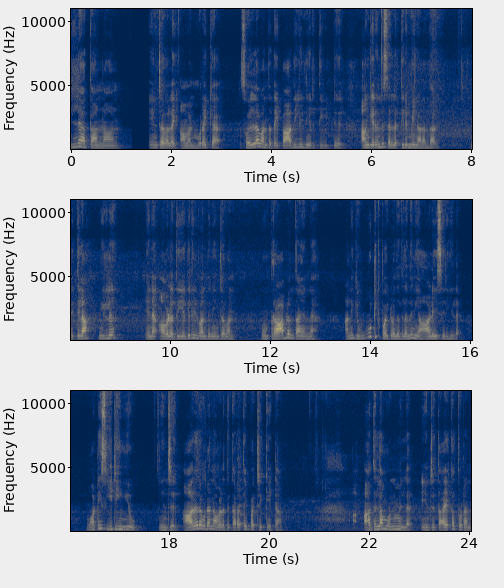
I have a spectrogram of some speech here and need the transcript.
இல்லை அத்தான் நான் என்றவளை அவன் முறைக்க சொல்ல வந்ததை பாதியில் நிறுத்திவிட்டு அங்கிருந்து செல்ல திரும்பி நடந்தாள். நித்திலா நில்லு என அவளது எதிரில் வந்து நின்றவன் உன் ப்ராப்ளம் தான் என்ன? அன்னைக்கு ஊட்டிக்கு போயிட்டு வந்ததுலேருந்து நீ ஆளே சரியில்லை. வாட் இஸ் ஈட்டிங் யூ என்று ஆதரவுடன் அவளது கரத்தை பற்றி கேட்டான். அதெல்லாம் ஒன்றும் இல்லை என்று தயக்கத்துடன்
